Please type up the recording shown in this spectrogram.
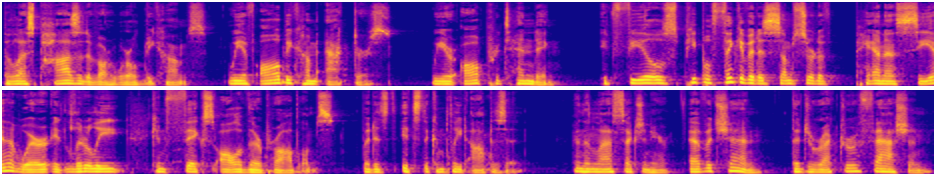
the less positive our world becomes. We have all become actors. We are all pretending. It feels, people think of it as some sort of panacea where it literally can fix all of their problems, but it's, it's the complete opposite. And then, last section here Eva Chen, the director of fashion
